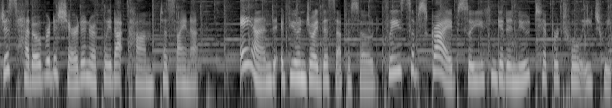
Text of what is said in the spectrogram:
Just head over to SheridanRipley.com to sign up. And if you enjoyed this episode, please subscribe so you can get a new tip or tool each week.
